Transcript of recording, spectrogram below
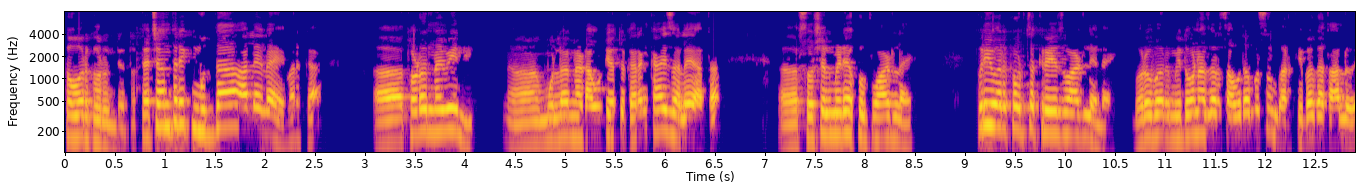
कव्हर करून देतो. त्याच्यानंतर एक मुद्दा आलेला आहे बरं का. थोडं नवीन मुलांना डाऊट येतो कारण काय झालंय आता? सोशल मीडिया खूप वाढलाय. प्री वर्कआउटचा क्रेज वाढलेला आहे. बरोबर? मी दोन हजार चौदा पासून भरती बघत आलोय.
